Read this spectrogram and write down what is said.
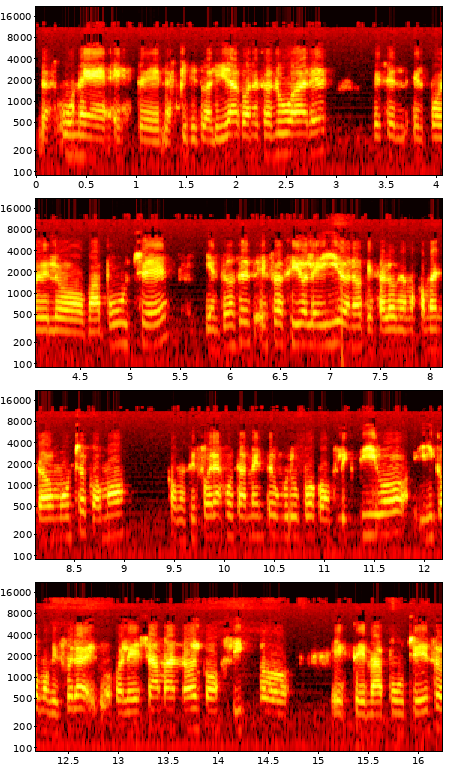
les une este, la espiritualidad con esos lugares es el, pueblo mapuche y entonces eso ha sido leído, ¿no? que es algo que hemos comentado mucho, como como si fuera justamente un grupo conflictivo y como que fuera, como le llaman, ¿no? el conflicto este mapuche. Eso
